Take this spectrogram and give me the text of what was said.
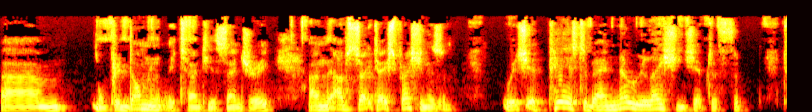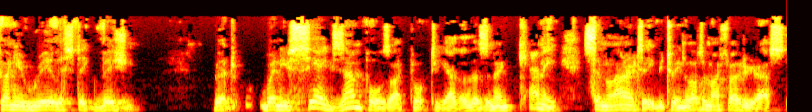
um, or predominantly 20th century and abstract expressionism, which appears to bear no relationship to, to any realistic vision. But when you see examples I put together, there's an uncanny similarity between a lot of my photographs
